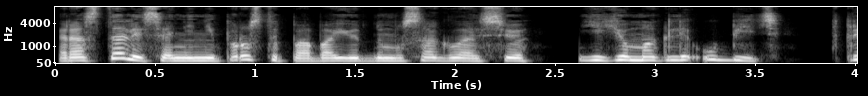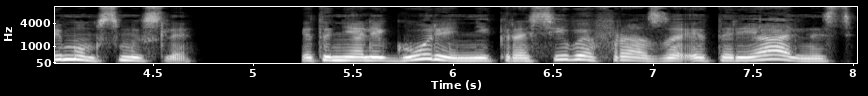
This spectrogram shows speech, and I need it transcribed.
Расстались они не просто по обоюдному согласию, ее могли убить, в прямом смысле. Это не аллегория, не красивая фраза, это реальность,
